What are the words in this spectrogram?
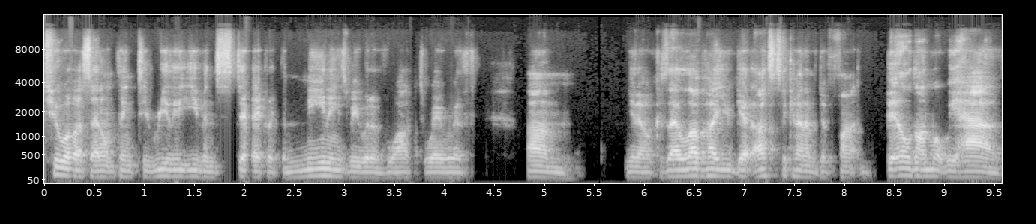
to us, I don't think, to really even stick like the meanings we would have walked away with. Um, you know, because I love how you get us to kind of define, build on what we have,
